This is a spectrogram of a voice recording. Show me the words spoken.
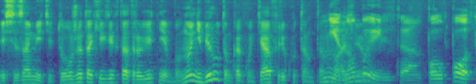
если заметить, то уже таких диктаторов ведь не было. Ну, не берут там какую-нибудь Африку, там, там Не, ну, Азию. ну были там, Полпот,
